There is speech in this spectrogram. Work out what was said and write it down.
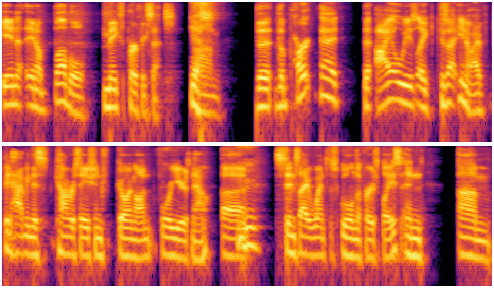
in in a bubble makes perfect sense. yes. Um, the the part that that I always like because I you know I've been having this conversation going on four years now uh, Mhm. since I went to school in the first place, and um,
